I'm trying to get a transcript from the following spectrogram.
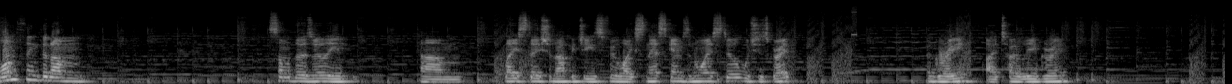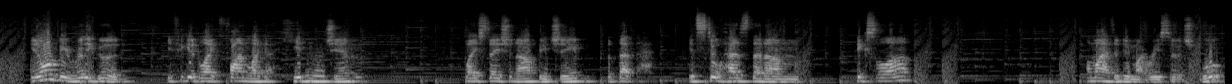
One thing that I'm... Some of those early um, PlayStation RPGs feel like SNES games in a way still, which is great. Agree. I totally agree. You know what would be really good? If you could like find like a hidden gem PlayStation RPG, but that it still has that um pixel art. I might have to do my research. Ooh.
